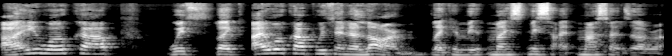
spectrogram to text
I woke up with like I woke up with an alarm, like a missile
